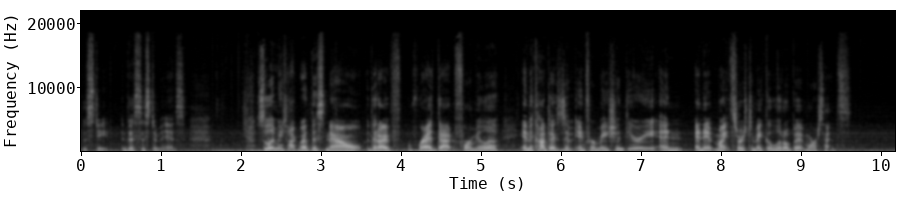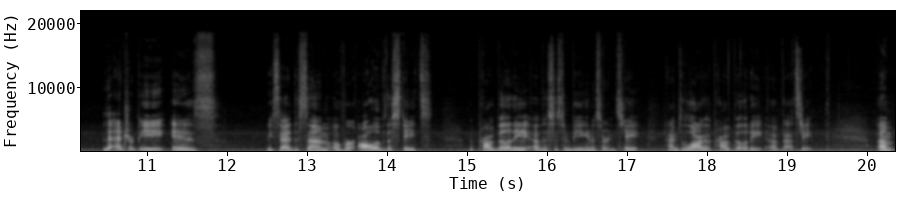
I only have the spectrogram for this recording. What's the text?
the state the system is. So let me talk about this now that I've read that formula in the context of information theory and and it might start to make a little bit more sense. The entropy is we said the sum over all of the states, the probability of the system being in a certain state times the log of the probability of that state. Um,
